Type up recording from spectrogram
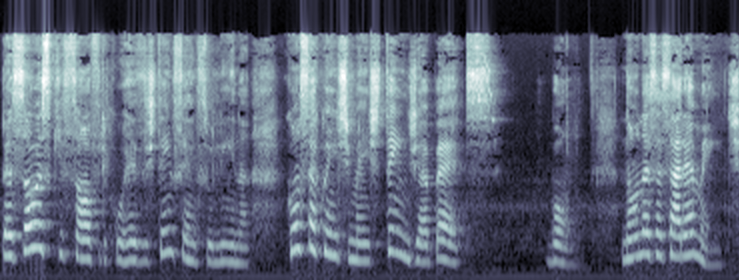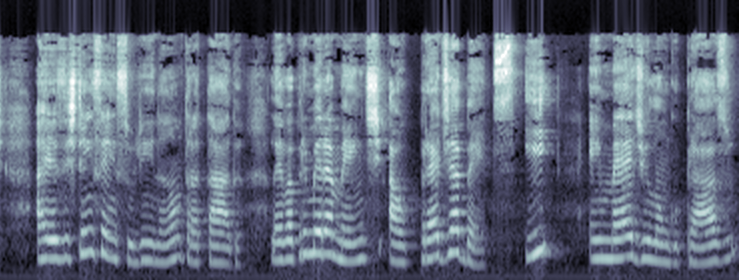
Pessoas que sofrem com resistência à insulina consequentemente têm diabetes? Bom, não necessariamente. A resistência à insulina não tratada leva primeiramente ao pré-diabetes e, em médio e longo prazo,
